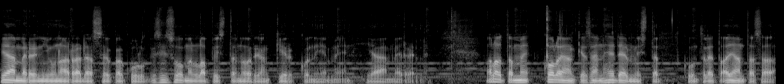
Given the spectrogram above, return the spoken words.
jäämeren junaradassa, joka kulkisi Suomen Lapista Norjan kirkkoniemeen jäämerelle. Aloitamme Kolean kesän hedelmistä. Kuuntelet ajantasa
